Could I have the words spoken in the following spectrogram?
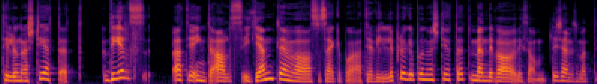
till universitetet. Dels att jag inte alls egentligen var så säker på att jag ville plugga på universitetet, men det var liksom, det kändes som att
